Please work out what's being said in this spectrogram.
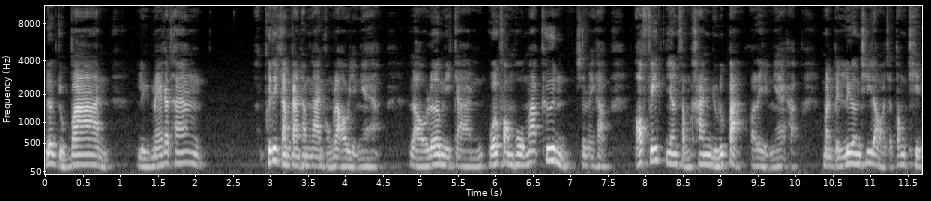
เลือกอยู่บ้าน หรือแม้กระทั่งพฤติกรรมการทำงานของเราอย่างเงี้ยครับเราเริ่มมีการ work from home มากขึ้นใช่ไหมครับออฟฟิศยังสำคัญอยู่หรือเปล่าอะไรอย่างเงี้ยครับมันเป็นเรื่องที่เราอาจจะต้องคิด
